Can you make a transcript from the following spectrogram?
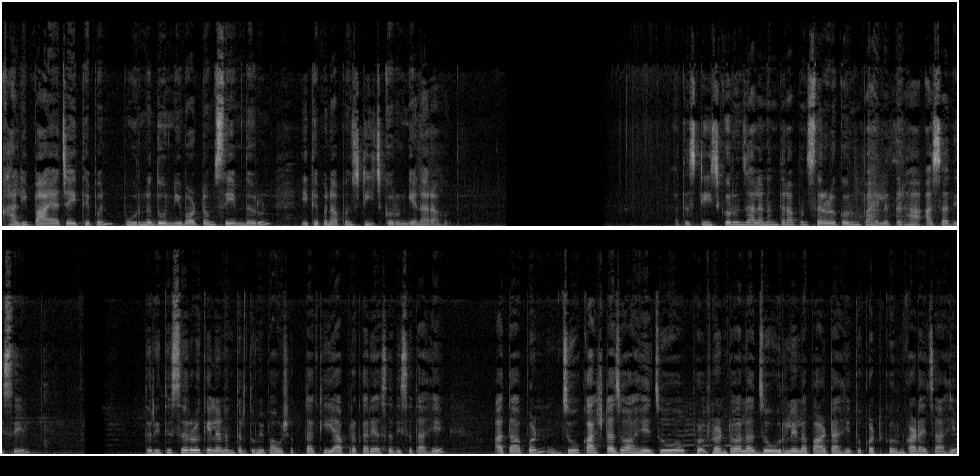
खाली पायाच्या इथे पण पूर्ण दोन्ही बॉटम सेम धरून इथे पण आपण स्टिच करून घेणार आहोत. आता स्टिच करून झाल्यानंतर आपण सरळ करून पाहिलं तर हा असा दिसेल. तर इथे सरळ केल्यानंतर तुम्ही पाहू शकता की या प्रकारे असं दिसत आहे. आता आपण जो काष्टा जो आहे जो फ्रंटवाला जो उरलेला पार्ट आहे तो कट करून काढायचा आहे.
